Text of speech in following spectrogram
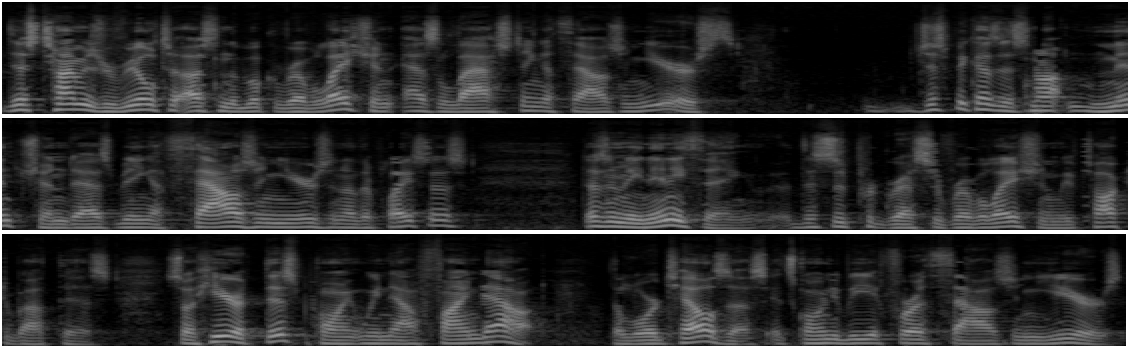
this time is revealed to us in the book of Revelation as lasting a thousand years. Just because it's not mentioned as being a thousand years in other places doesn't mean anything. This is progressive revelation. We've talked about this. So here at this point, we now find out. The Lord tells us it's going to be for a thousand years.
